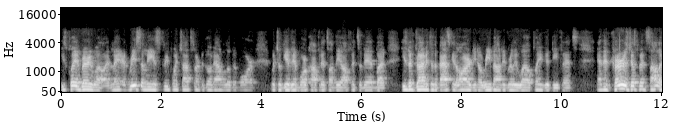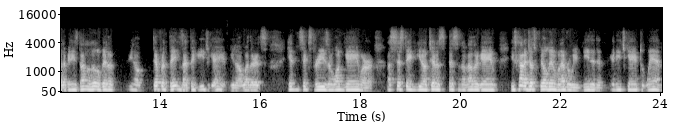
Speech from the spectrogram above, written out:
he's played very well. And, and recently, his three point shots starting to go down a little bit more, which will give him more confidence on the offensive end. But he's been driving to the basket hard, you know, rebounding really well, playing good defense. And then Kerr has just been solid. I mean, he's done a little bit of, you know, different things, I think, each game, you know, whether it's hitting six threes in one game or assisting, you know, 10 assists in another game. He's kind of just filled in whatever we've needed in, in each game to win.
